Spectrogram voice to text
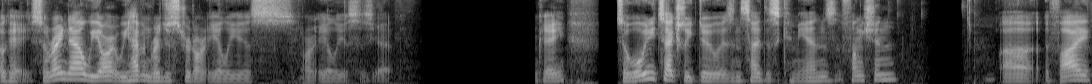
Okay, so right now we are we haven't registered our alias our aliases yet. Okay, so what we need to actually do is inside this commands function. Uh, if I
